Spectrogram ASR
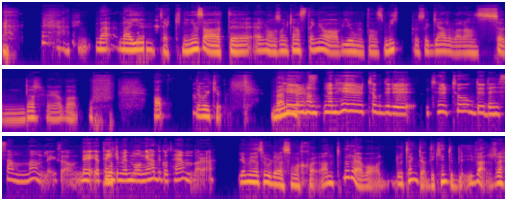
när, när ljudtekningen sa att eh, är det någon som kan stänga av Jonathans mick och så garvar han sönder och jag bara, uff. ja, det var ju kul. Men hur, han, men hur tog, du, hur tog du dig samman liksom? Jag tänker mig att många hade gått hem bara. Ja, men jag tror det som var skönt med det var, då tänkte jag att det kan inte bli värre.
